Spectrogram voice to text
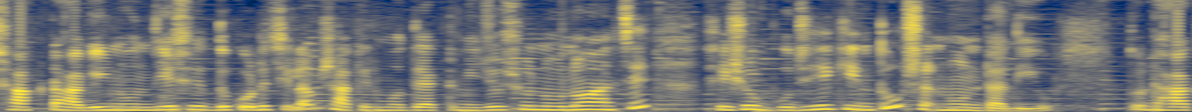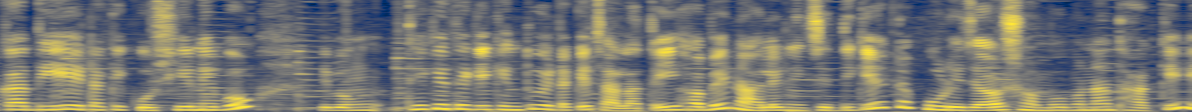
শাকটা আগেই নুন দিয়ে সেদ্ধ করেছিলাম। শাকের মধ্যে একটা নিজস্ব নুনও আছে, সেসব বুঝেই কিন্তু নুনটা দিও। তো ঢাকা দিয়ে এটাকে কষিয়ে নেব এবং থেকে থেকে কিন্তু এটাকে চালাতেই হবে, নাহলে নিচের দিকে একটা পুড়ে যাওয়ার সম্ভাবনা থাকে।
